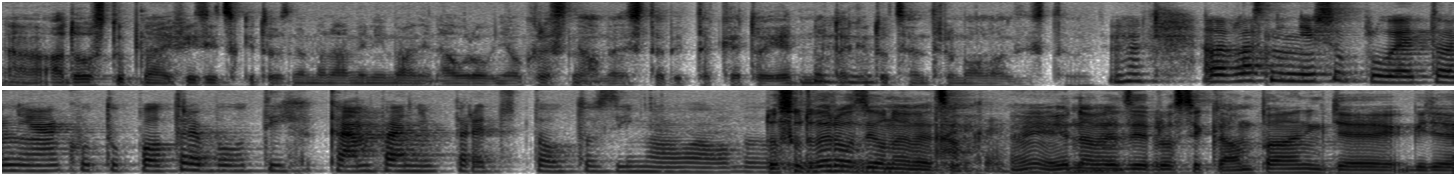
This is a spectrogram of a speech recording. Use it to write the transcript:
a, a dostupné aj fyzicky, to znamená minimálne na úrovni okresného mesta, by takéto jedno, mm-hmm. takéto centrum malo existovať. Mm-hmm. Ale vlastne nesupluje to nejakú tú potrebu tých kampaní pred touto zimou? Alebo... To sú dve rozdielne veci. Okay. Jedna mm-hmm. vec je proste kampaň, kde, kde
